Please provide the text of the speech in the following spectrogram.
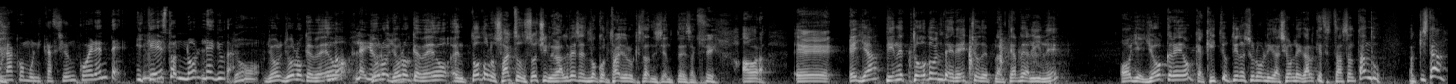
una comunicación coherente y que esto no le ayuda. Yo, yo, yo lo que veo, yo, lo, yo lo que veo en todos los actos de Xochitl Galvez es lo contrario de lo que están diciendo ustedes aquí. Sí. Ahora, eh, ella tiene todo el derecho de plantearle al INE, oye, yo creo que aquí tú tienes una obligación legal que te está saltando. Aquí está.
